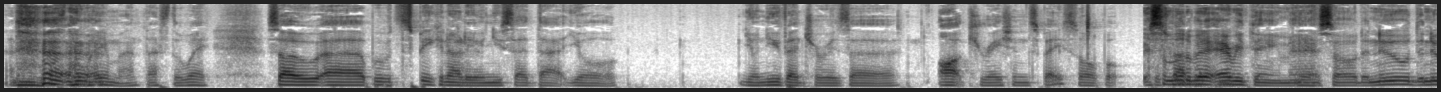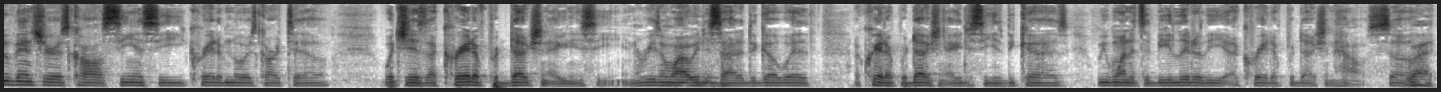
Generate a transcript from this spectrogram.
That's, that's the way, man. That's the way. So uh, we were speaking earlier, and you said that your your new venture is a art curation space, or but it's a little bit of everything, man. Yeah. So the new the new venture is called CNC Creative Noise Cartel, which is a creative production agency. And the reason Mm-hmm. why we decided to go with a creative production agency is because we wanted to be literally a creative production house. So. Right.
